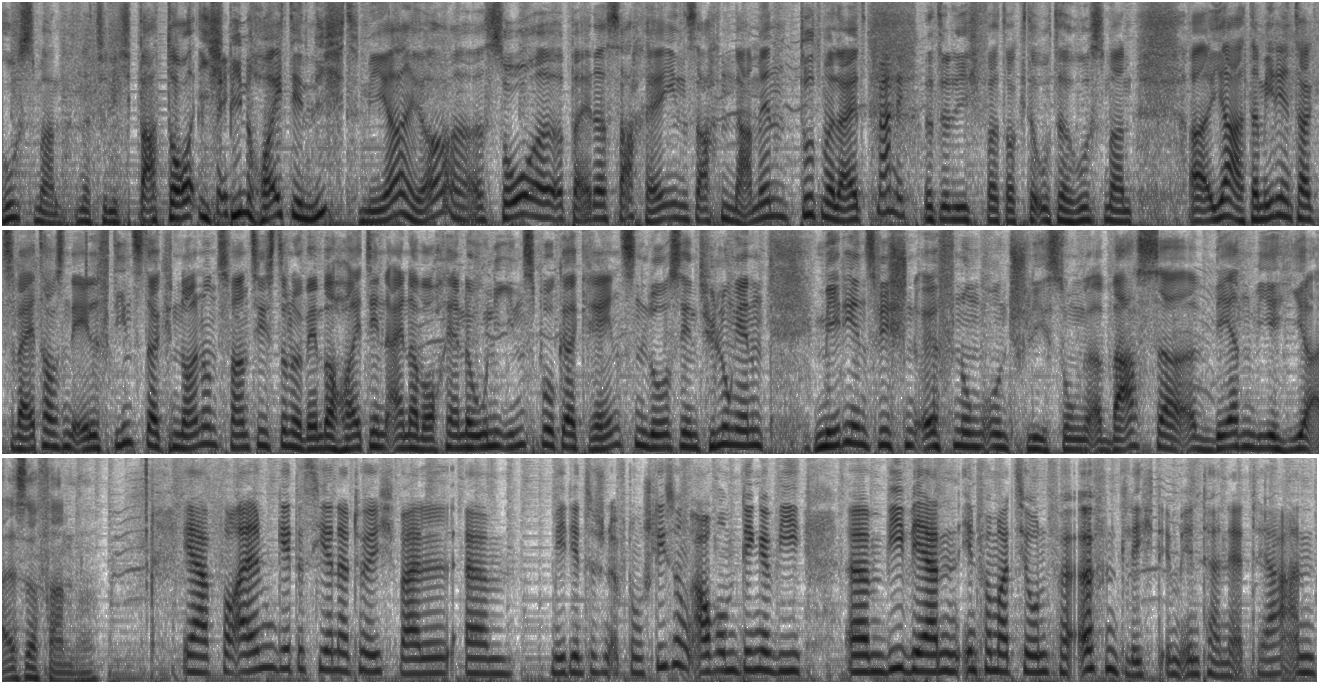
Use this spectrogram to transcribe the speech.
Russmann natürlich. Pardon, ich bin heute nicht mehr, ja, so äh, bei der Sache in Sachen Namen. Tut mir leid. Gar nicht. Natürlich Frau Dr. Uta Russmann. Äh, ja, der Medientag 2011, Dienstag, 29. November, heute in einer Woche an der Uni Innsbruck. Äh, grenzenlose Enthüllungen, Medien zwischen Öffnung und Schließung. Was äh, werden wir hier also erfahren? Ja, vor allem geht es hier natürlich, weil ähm, Medien zwischen Öffnung und Schließung auch um Dinge wie, ähm, wie werden Informationen veröffentlicht im Internet, ja, an,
